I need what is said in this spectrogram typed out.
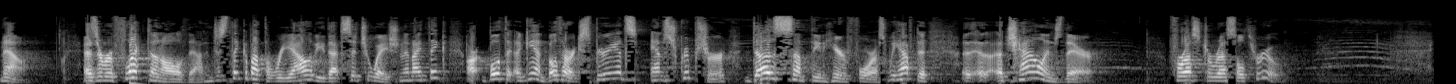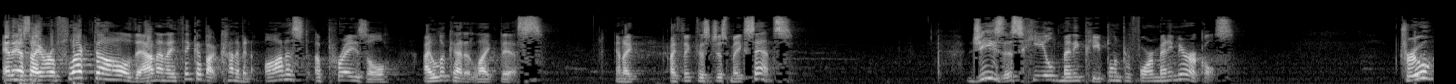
Now, as I reflect on all of that and just think about the reality of that situation, and I think our, both again both our experience and Scripture does something here for us. We have to a, a challenge there for us to wrestle through. And as I reflect on all of that, and I think about kind of an honest appraisal, I look at it like this, and I, I think this just makes sense. Jesus healed many people and performed many miracles. True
